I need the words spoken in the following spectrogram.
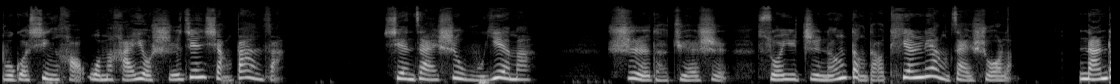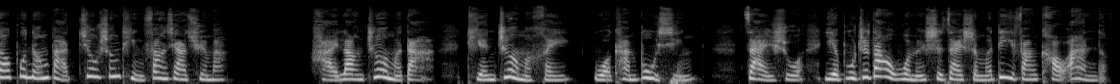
不过幸好我们还有时间想办法。现在是午夜吗？是的，爵士。所以只能等到天亮再说了。难道不能把救生艇放下去吗？海浪这么大，天这么黑，我看不行。再说，也不知道我们是在什么地方靠岸的。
